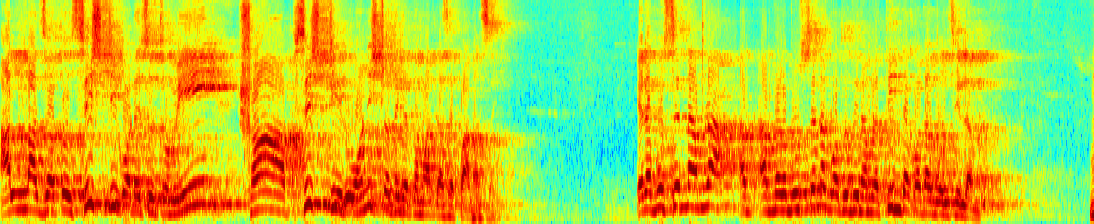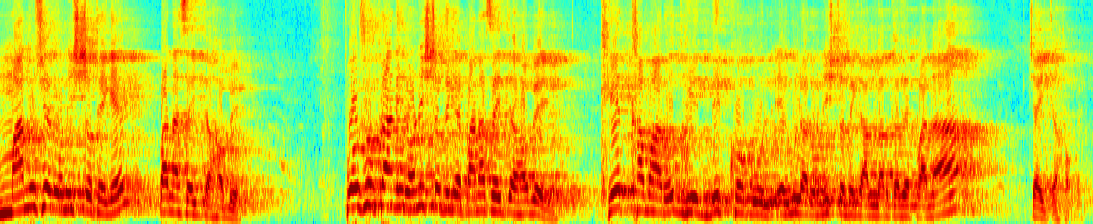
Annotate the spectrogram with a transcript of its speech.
আল্লাহ যত সৃষ্টি করেছ তুমি, সব সৃষ্টির অনিষ্ট থেকে তোমার কাছে পানা চাই এটা বুঝছেন না আমরা? আপ- আপনারা বুঝছেন না কতদিন আমরা তিনটা কথা বলছিলাম? মানুষের অনিষ্ট থেকে পানা চাইতে হবে। পশু প্রাণীর অনিষ্ট থেকে পানা চাইতে হবে। ক্ষেত খামার, উদ্ভিদ বৃক্ষকুল এগুলার অনিষ্ট থেকে আল্লাহর কাছে পানা চাইতে হবে।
